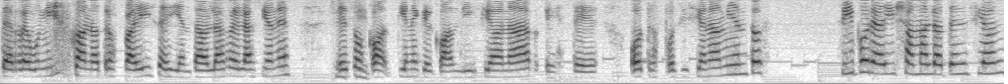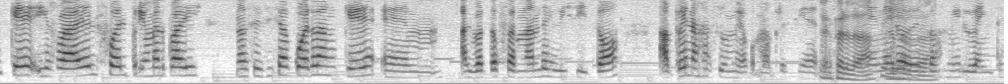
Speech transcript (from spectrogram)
te, reunís con otros países y entablas relaciones, eso tiene que condicionar este, otros posicionamientos. Sí, por ahí llama la atención que Israel fue el primer país, no sé si se acuerdan, que em, Alberto Fernández visitó apenas asumió como presidente. Es verdad. En enero del 2020.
